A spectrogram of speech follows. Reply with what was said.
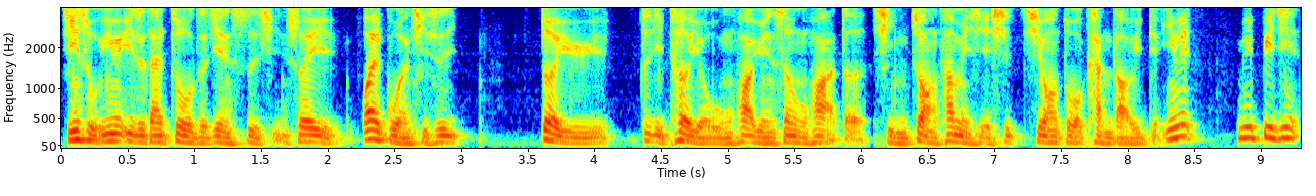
金属音乐一直在做这件事情，所以外国人其实对于自己特有文化、原生文化的形状，他们也希希望多看到一点，因为因为毕竟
